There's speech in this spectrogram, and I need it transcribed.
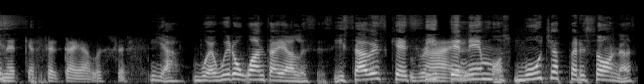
tener que hacer diálisis. Ya, yeah. we don't want dialysis. Y sabes que sí tenemos muchas personas,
